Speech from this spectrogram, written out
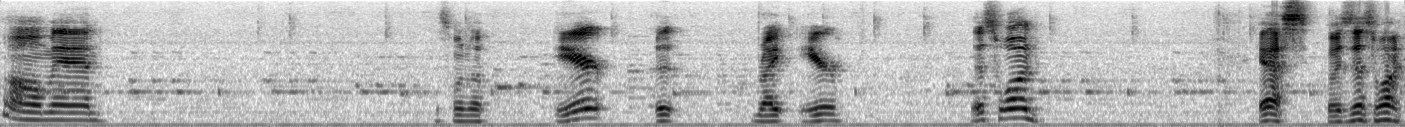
Oh man. This one up here? Uh, right here? This one? Yes, it was this one.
